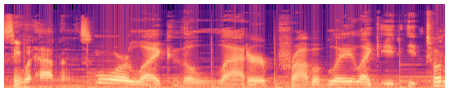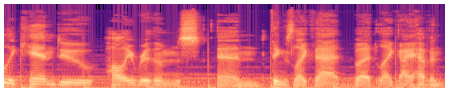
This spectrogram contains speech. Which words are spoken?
see what happens? More like the latter, probably. Like, it, it totally can do polyrhythms and things like that, but like, I haven't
